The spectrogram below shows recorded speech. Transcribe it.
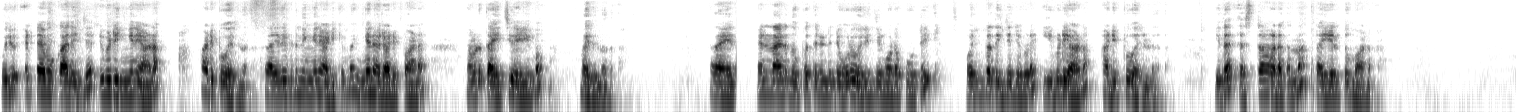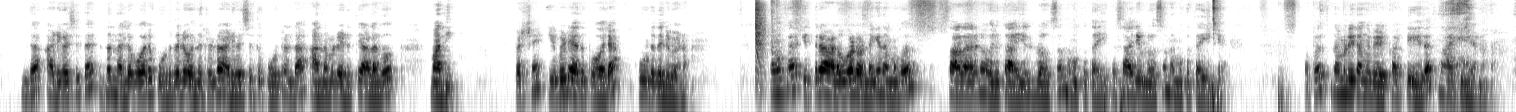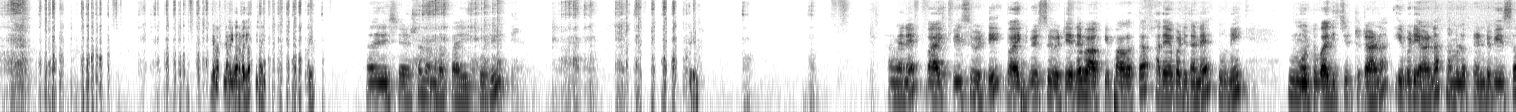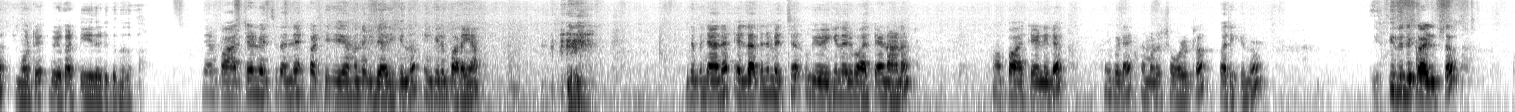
ഒരു എട്ടേ മുക്കാൽ ഇഞ്ച് ഇവിടെ ഇങ്ങനെയാണ് അടിപ്പ് വരുന്നത്. അതായത് ഇവിടെ നിന്ന് ഇങ്ങനെ അടിക്കുമ്പോൾ ഇങ്ങനെ ഒരു അടിപ്പാണ് നമ്മൾ തയ്ച്ച് കഴിയുമ്പോൾ വരുന്നത്. അതായത് എണ്ണാൽ മുപ്പത്തിരണ്ടിന്റെ കൂടെ ഒരു ഇഞ്ചും കൂടെ കൂട്ടി ഒൻപത് ഇഞ്ചിന്റെ കൂടെ ഇവിടെയാണ് അടിപ്പ് വരുന്നത്. ഇത് എക്സ്ട്രാ കിടക്കുന്ന തയ്യൽ ഇത് അടിവശത്ത് ഇത് നല്ലപോലെ കൂടുതൽ വന്നിട്ടുണ്ട്. അടിവശത്ത് കൂട്ടണ്ട. ആ നമ്മൾ എടുത്ത അളവ് മതി. പക്ഷേ ഇവിടെ അത് പോരാ കൂടുതൽ വേണം. നമുക്ക് ഇത്ര അളവുകളുണ്ടെങ്കിൽ നമുക്ക് സാധാരണ ഒരു തയ്യൽ ബ്ലൗസ് നമുക്ക് തയ്ക്കാം. സാരി ബ്ലൗസ് നമുക്ക് തയ്ക്കാം. അപ്പോൾ നമ്മളിതങ്ങ് കട്ട് ചെയ്ത് മാറ്റി വേണം. അതിനുശേഷം നമ്മുടെ കൈക്കുഴി അങ്ങനെ ബാക്ക് പീസ് വെട്ടി. ബാക്ക് പീസ് വെട്ടിയതിന്റെ ബാക്കി ഭാഗത്ത് അതേപടി തന്നെ തുണി ഇങ്ങോട്ട് വലിച്ചിട്ടിട്ടാണ്. ഇവിടെയാണ് നമ്മൾ ഫ്രണ്ട് പീസ് ഇങ്ങോട്ട് കട്ട് ചെയ്തെടുക്കുന്നത്. ഞാൻ പാറ്റേൺ വെച്ച് തന്നെ കട്ട് ചെയ്യാമെന്ന് വിചാരിക്കുന്നു. എങ്കിലും പറയാം. ഇതിപ്പോൾ ഞാൻ എല്ലാത്തിനും വെച്ച് ഉപയോഗിക്കുന്ന ഒരു പാറ്റേൺ ആണ്. ആ പാറ്റേണിൽ ഇവിടെ നമ്മൾ ഷോൾഡർ വരയ്ക്കുന്നു. ഇതിന്റെ കഴുത്ത്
